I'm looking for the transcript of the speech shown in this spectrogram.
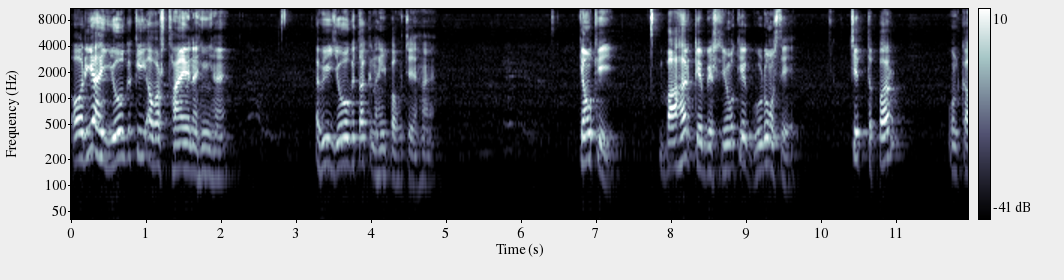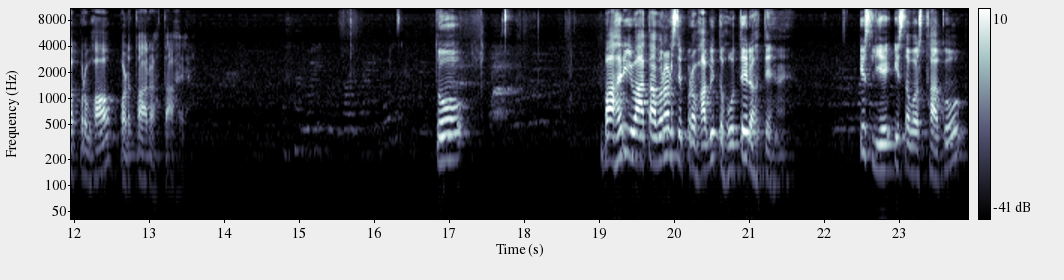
और यह योग की अवस्थाएँ नहीं हैं। अभी योग तक नहीं पहुँचे हैं। क्योंकि बाहर के विषयों के गुणों से चित्त पर उनका प्रभाव पड़ता रहता है। तो बाहरी वातावरण से प्रभावित होते रहते हैं। इसलिए इस अवस्था को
